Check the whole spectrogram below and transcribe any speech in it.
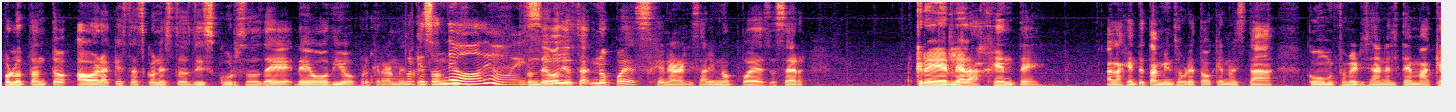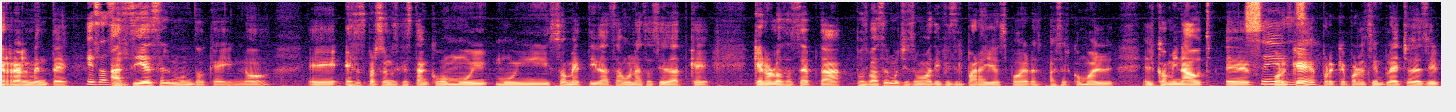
por lo tanto, ahora que estás con estos discursos de, de odio, porque realmente... Porque son, de odio, güey. Son de odio, o sea, no puedes generalizar y no puedes hacer creerle a la gente, a la gente también sobre todo que no está como muy familiarizada en el tema, que realmente es así. así. es el mundo gay, ¿no? Eh, esas personas que están como muy, muy sometidas a una sociedad que que no los acepta, pues va a ser muchísimo más difícil para ellos poder hacer como el, el coming out. Eh, ¿Por qué? Porque por el simple hecho de decir,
